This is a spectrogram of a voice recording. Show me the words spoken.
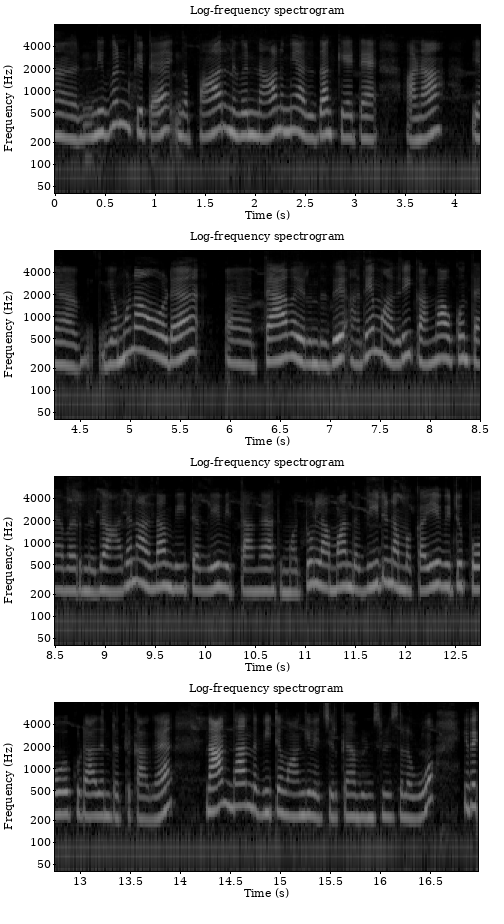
அஹ், நிவன் கிட்ட இங்கே பாரு நிவன் நானுமே அதுதான் கேட்டேன். ஆனால் யமுனாவோட தேவை இருந்தது. அதே மாதிரி கங்காவுக்கும் தேவை இருந்தது. அதனால தான் வீட்டவே விற்றாங்க அது மட்டும் இல்லாமல் அந்த வீடு நம்ம கையை விட்டு போகக்கூடாதுன்றதுக்காக நான் தான் அந்த வீட்டை வாங்கி வச்சுருக்கேன் அப்படின்னு சொல்லி சொல்லவும் இதை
